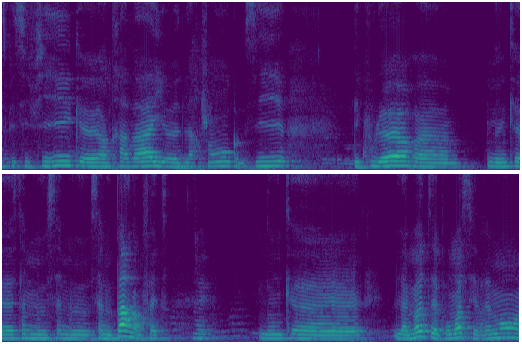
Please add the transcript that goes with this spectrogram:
spécifiques, un travail, de l'argent, comme si, des couleurs. donc ça, me, ça, me, ça me parle en fait. Donc la mode, pour moi, c'est vraiment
